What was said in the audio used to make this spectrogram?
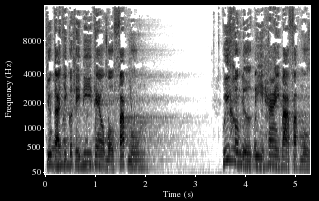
Chúng ta chỉ có thể đi theo một pháp môn. Quý không được đi hai ba pháp môn.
